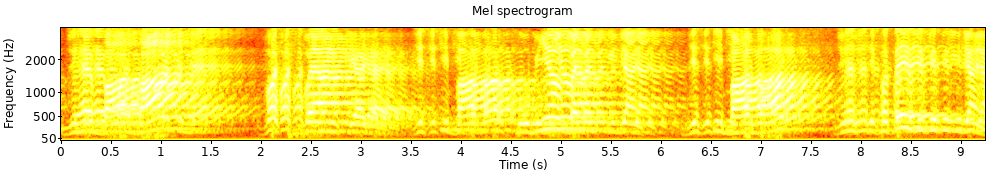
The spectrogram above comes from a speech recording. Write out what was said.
جو ہے بار بار جو ہے وصف بیان کیا جائے، جس کی بار بار خوبیاں بیان کی جائیں، جس کی بار بار جو ہے صفتیں ذکر کی جائیں۔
